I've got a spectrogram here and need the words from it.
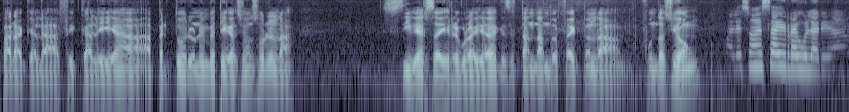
para que la Fiscalía aperture una investigación sobre las diversas irregularidades que se están dando efecto en la Fundación. ¿Cuáles son esas irregularidades?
